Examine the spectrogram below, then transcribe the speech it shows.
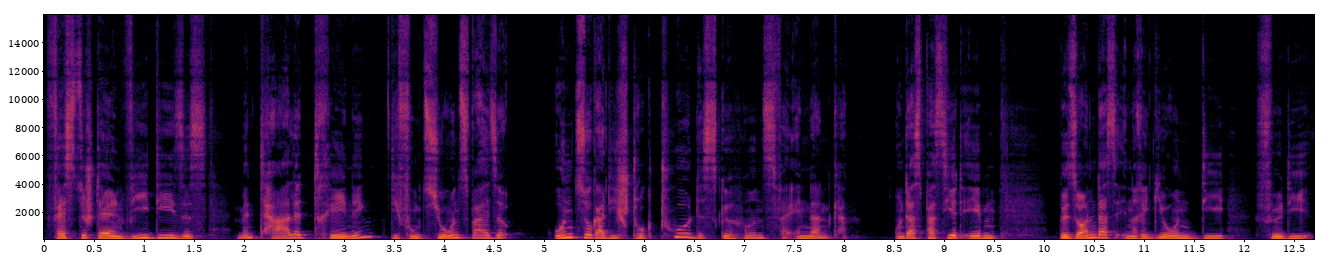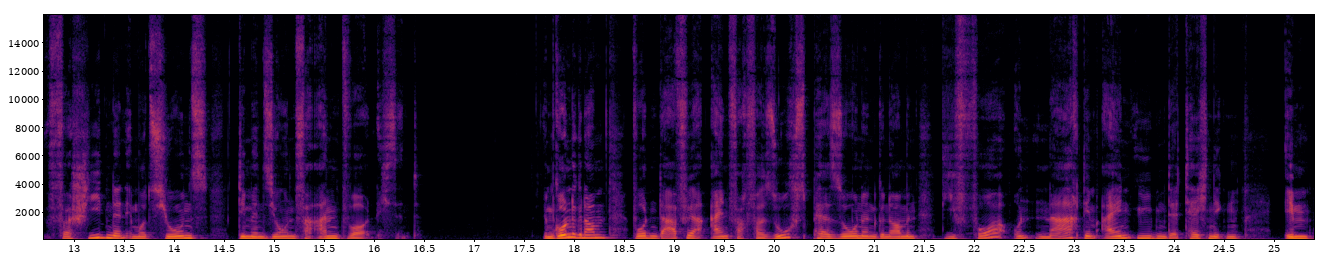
festzustellen, wie dieses mentale Training die Funktionsweise und sogar die Struktur des Gehirns verändern kann. Und das passiert eben besonders in Regionen, die für die verschiedenen Emotionsdimensionen verantwortlich sind. Im Grunde genommen wurden dafür einfach Versuchspersonen genommen, die vor und nach dem Einüben der Techniken im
